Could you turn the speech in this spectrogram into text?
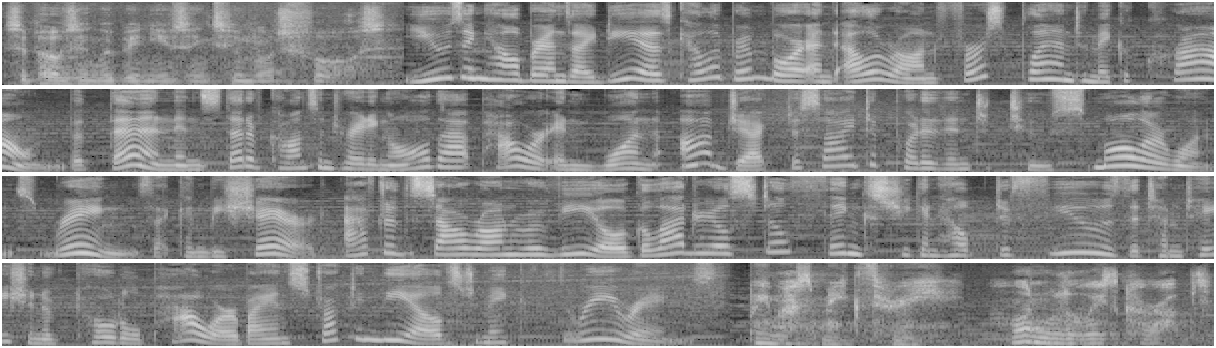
Supposing we've been using too much force. Using Halbrand's ideas, Celebrimbor and Elrond first plan to make a crown, but then, instead of concentrating all that power in one object, decide to put it into two smaller ones, rings that can be shared. After the Sauron reveal, Galadriel still thinks she can help diffuse the temptation of total power by instructing the elves to make three rings. We must make three. One will always corrupt.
